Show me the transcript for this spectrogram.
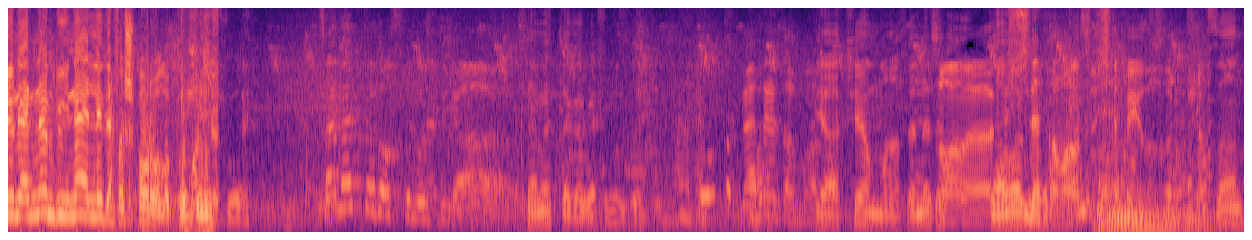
Dünəndən bu günə 50 dəfə şpor olub bu Qəşəng maşın. şpor. Səməd də dostumuzdur ya. Səməd də qaqaşımızdır. Nətərsən bu? Yaxşıyam ma, sən nə Sonra Nə var 3 nə? dəfə var, 3 dəfə yuzdurmuşam. Zan,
